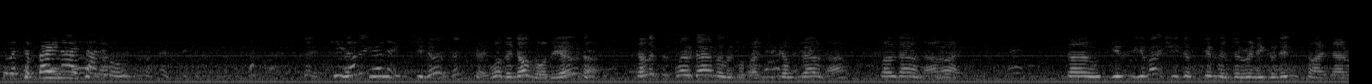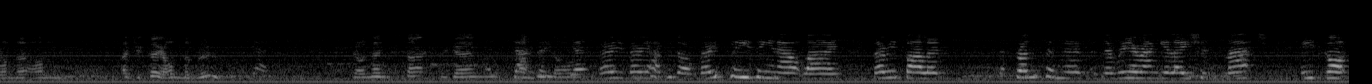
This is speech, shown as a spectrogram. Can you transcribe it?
there were some very nice animals. She loves running. She does, doesn't she? Well, the dog or the owner. Tell her to slow down a little bit. She comes down now. Slow down now, right. So you, have actually just given us a really good insight there on the, on, as you say, on the move. Yes. So and then stacks again. And standing, yes, very, very happy dog. Very pleasing in outline, very balanced. The front and the, the rear angulations match. He's got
